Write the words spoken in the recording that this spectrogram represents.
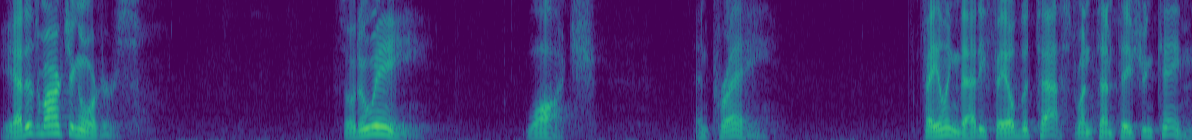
He had his marching orders. So do we. Watch and pray. Failing that, he failed the test when temptation came.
